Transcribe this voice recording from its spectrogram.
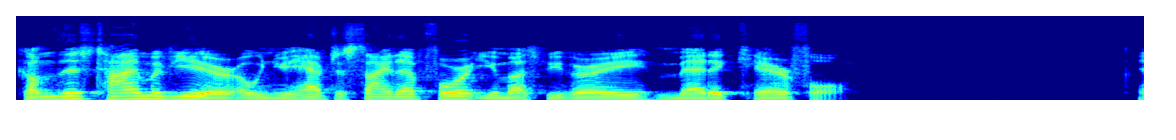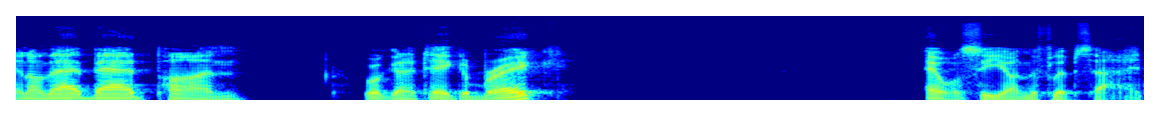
Come this time of year, or when you have to sign up for it, you must be very Medicareful. And on that bad pun, we're going to take a break, and we'll see you on the flip side.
